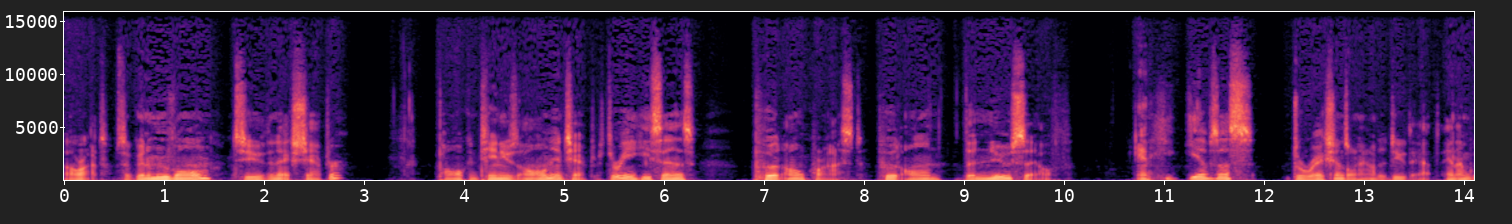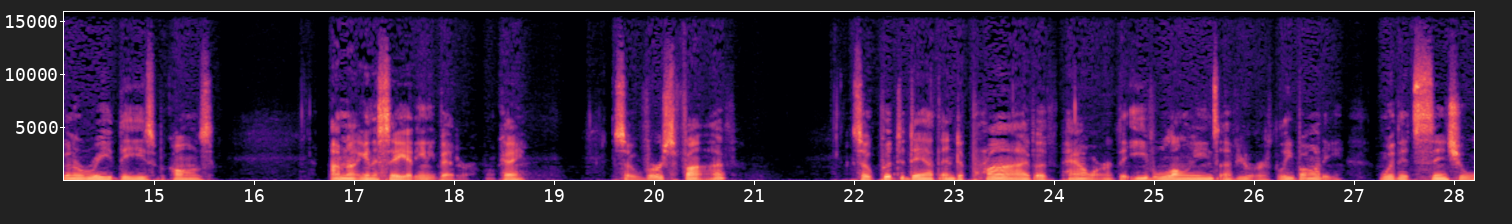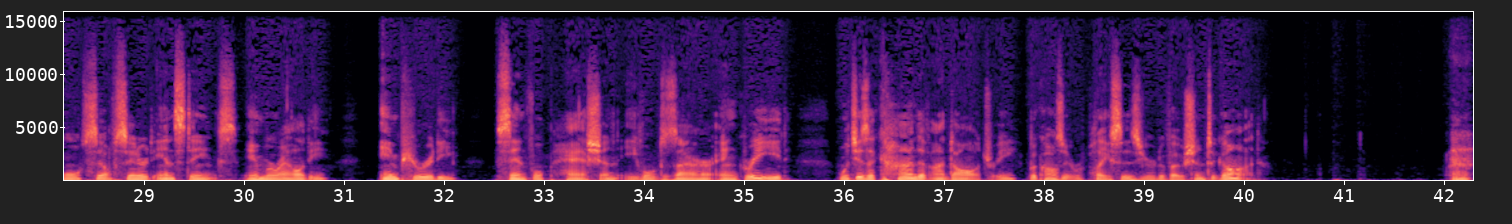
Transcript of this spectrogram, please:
all right. So, going to move on to the next chapter. Paul continues on in chapter 3. He says, Put on Christ, put on the new self. And he gives us directions on how to do that. And I'm going to read these because I'm not going to say it any better. Okay? So, verse 5 So put to death and deprive of power the evil longings of your earthly body, with its sensual, self centered instincts, immorality, impurity, sinful passion, evil desire, and greed, which is a kind of idolatry because it replaces your devotion to God.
